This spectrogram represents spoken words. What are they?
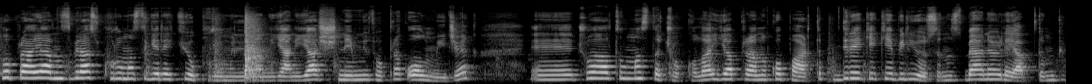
Toprağı yalnız biraz kuruması gerekiyor purumulinanın. Yani yaş nemli toprak olmayacak. E, çoğaltılması da çok kolay. Yaprağını kopartıp direkt ekebiliyorsanız ben öyle yaptım. Bir,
